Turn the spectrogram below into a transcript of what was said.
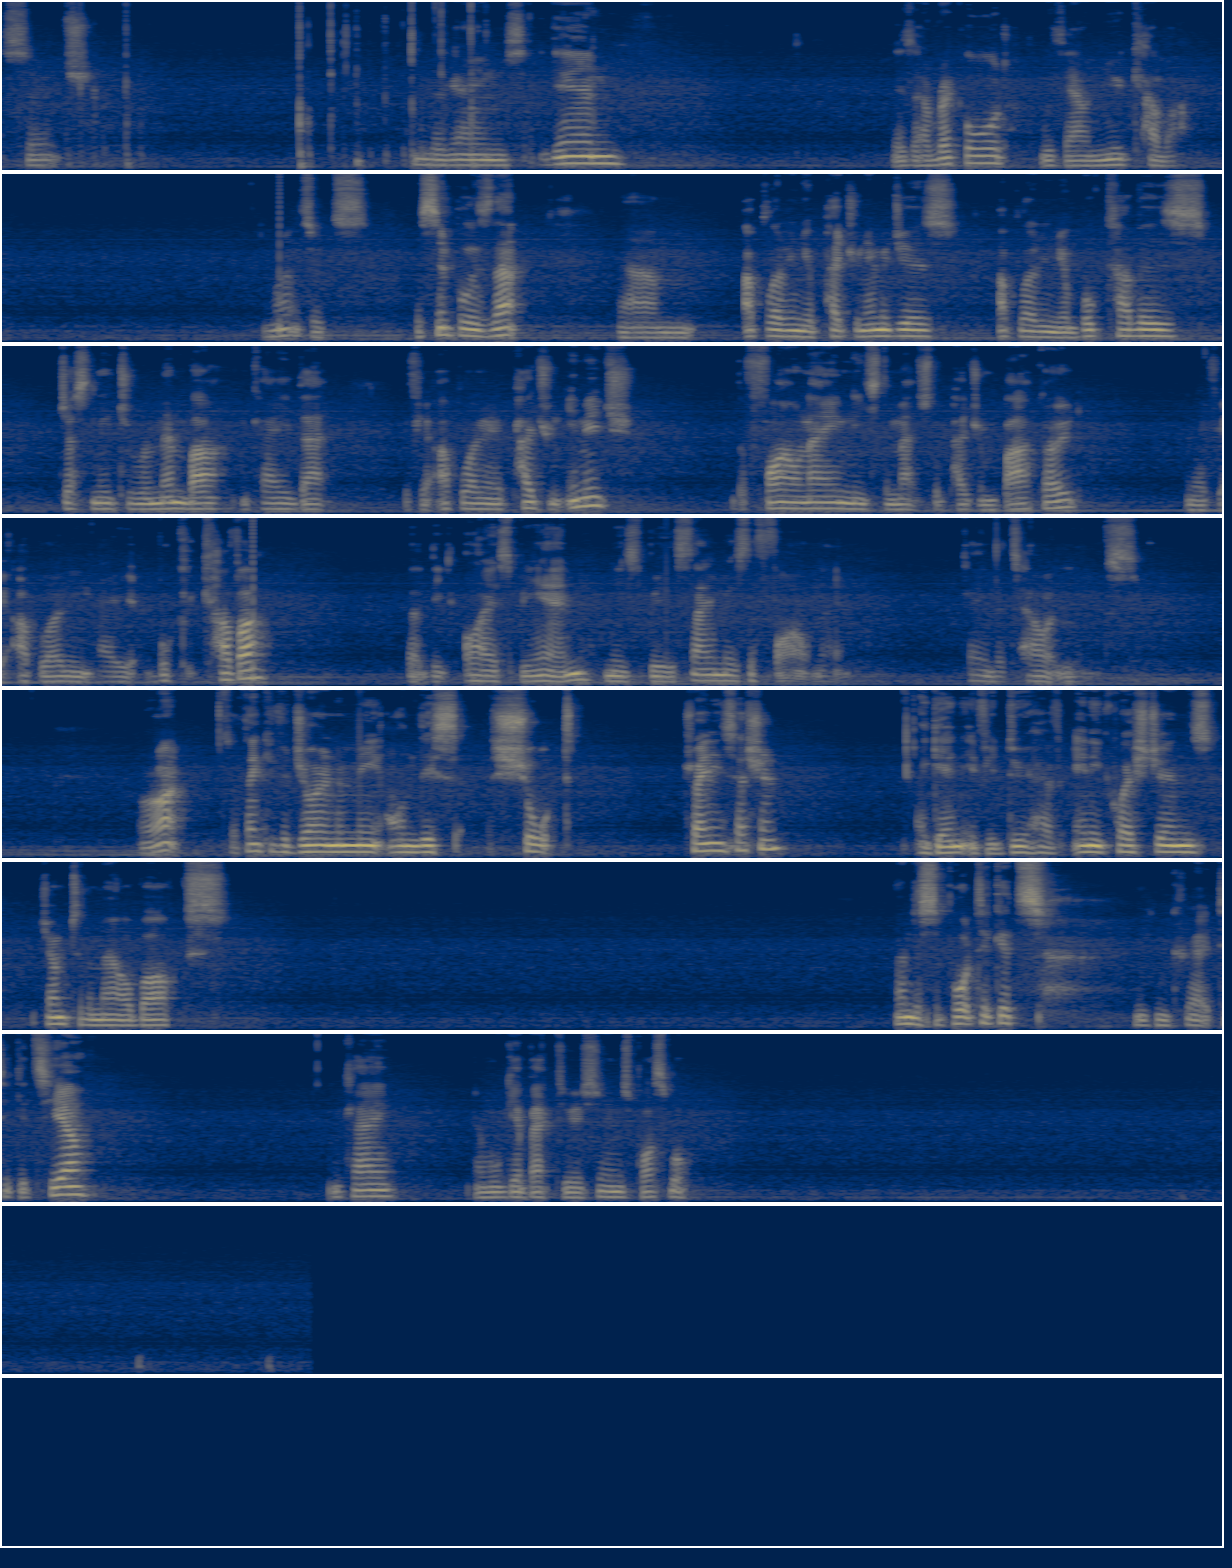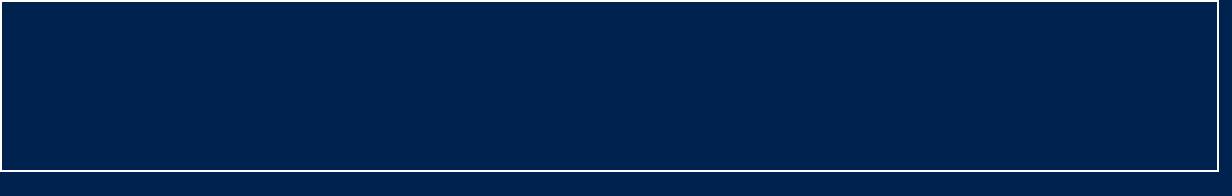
search the games again there's our record with our new cover. Alright, so it's as simple as that. Um, uploading your patron images, uploading your book covers. Just need to remember, okay, that if you're uploading a patron image, the file name needs to match the patron barcode. And if you're uploading a book cover, that the ISBN needs to be the same as the file name. Okay, that's how it links. Alright, so thank you for joining me on this short training session. Again, if you do have any questions, jump to the mailbox. Under support tickets, you can create tickets here. Okay, and we'll get back to you as soon as possible.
